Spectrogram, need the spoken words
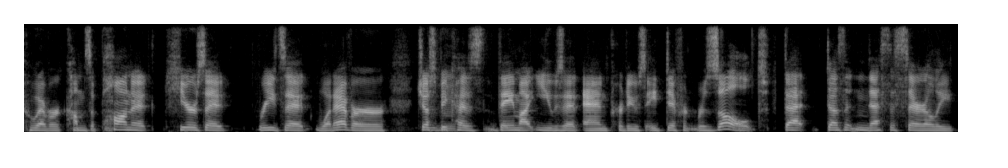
whoever comes upon it hears it, reads it, whatever, just Mm-hmm. because they might use it and produce a different result, that doesn't necessarily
